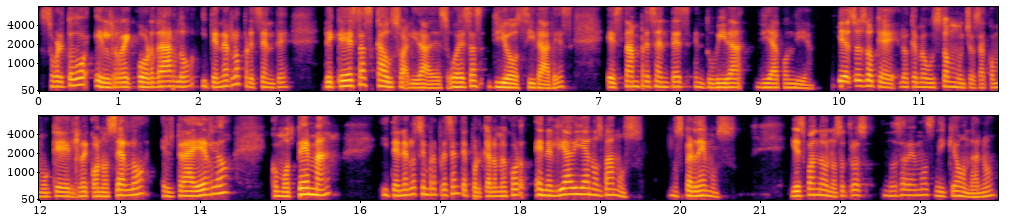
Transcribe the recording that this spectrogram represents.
sobre todo el recordarlo y tenerlo presente de que esas causalidades o esas diosidades están presentes en tu vida día con día. Y eso es lo que, lo que me gustó mucho, o sea, como que el reconocerlo, el traerlo como tema y tenerlo siempre presente, porque a lo mejor en el día a día nos vamos, nos perdemos. Y es cuando nosotros no sabemos ni qué onda, ¿no?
